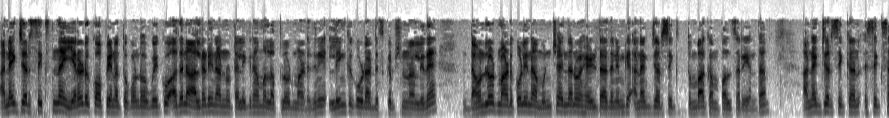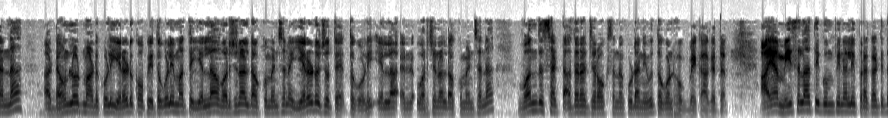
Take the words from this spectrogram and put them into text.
ಅನೆಕ್ಜರ್ ಸಿಕ್ಸ್ನ ಎರಡು ಕಾಪಿಯನ್ನು ತಗೊಂಡು ಹೋಗಬೇಕು. ಅದನ್ನ ಆಲ್ರೆಡಿ ನಾನು ಟೆಲಿಗ್ರಾಮ್ ಅಲ್ಲಿ ಅಪ್ಲೋಡ್ ಮಾಡಿದ್ದೀನಿ. ಲಿಂಕ್ ಕೂಡ ಡಿಸ್ಕ್ರಿಪ್ಷನ್ ಅಲ್ಲಿ ಇದೆ ಡೌನ್ಲೋಡ್ ಮಾಡ್ಕೊಳ್ಳಿ. ನಾ ಮುಂಚೆಯಿಂದನೂ ಹೇಳ್ತಾ ಇದ್ದೆ ನಿಮಗೆ. ಅನೆಕ್ಜರ್ ಸಿಕ್ಸ್ ತುಂಬಾ ಕಂಪಲ್ಸರಿ ಅಂತ. ಅನೆಕ್ಜರ್ ಸಿಕ್ ಸಿಕ್ಸ್ ಅನ್ನ ಡೌನ್ಲೋಡ್ ಮಾಡ್ಕೊಳ್ಳಿ. ಎರಡು ಕಾಪಿ ತಗೊಳ್ಳಿ. ಮತ್ತೆ ಎಲ್ಲಾ ಒರಿಜಿನಲ್ ಡಾಕ್ಯುಮೆಂಟ್ಸ್ ಅನ್ನ ಎರಡು ಜೊತೆ ತಗೊಳ್ಳಿ. ಎಲ್ಲ ಒರಿಜಿನಲ್ ಡಾಕ್ಯುಮೆಂಟ್ಸ್ ಅನ್ನ ಒಂದು ಸೆಟ್ ಅದರ ಜೆರಾಕ್ಸ್ ಅನ್ನ ಕೂಡ ನೀವು ತಗೊಂಡು ಹೋಗಬೇಕಾಗುತ್ತೆ. ಆಯಾ ಮೀಸಲಾತಿ ಗುಂಪಿನಲ್ಲಿ ಪ್ರಕಟಿತ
